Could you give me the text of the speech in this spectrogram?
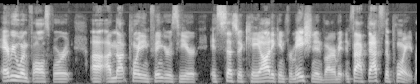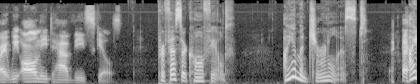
Everyone falls for it. Uh, i'm not pointing fingers here. It's such a chaotic information environment. In fact that's the point right? We all need to have these skills. Professor caulfield i am a journalist I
